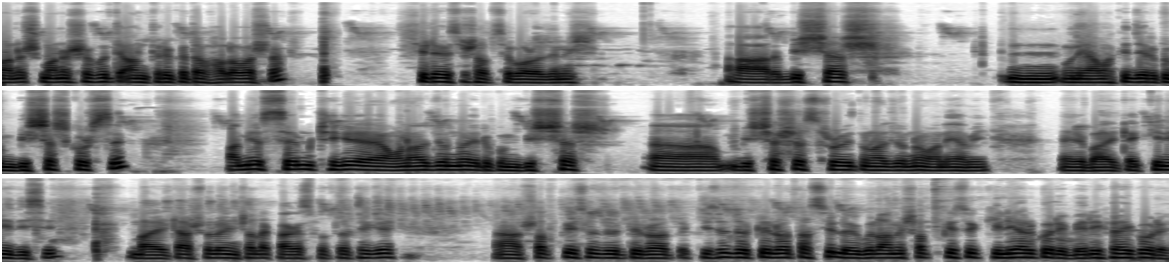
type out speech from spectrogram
মানুষ, মানুষের প্রতি আন্তরিকতা, ভালোবাসা, সেটাই হচ্ছে সবচেয়ে বড় জিনিস। আর বিশ্বাস উনি আমাকে যেরকম বিশ্বাস করছে, আমিও সেম ঠিকই ওনার জন্য এরকম বিশ্বাস বিশ্বাসের স্রোত ওনার জন্য মানে আমি এই বাড়িটা কিনে দিছি। বাড়িটা আসলে ইনশাল্লাহ কাগজপত্র থেকে সব কিছু জটিলতা কিছু জটিলতা ছিল, এগুলো আমি সব কিছু ক্লিয়ার করে ভেরিফাই করে,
